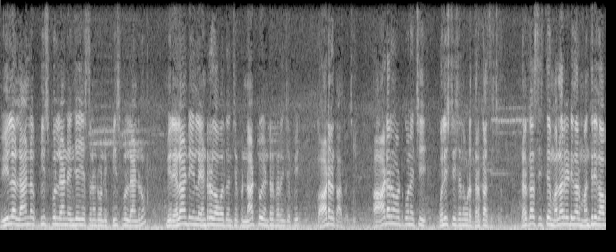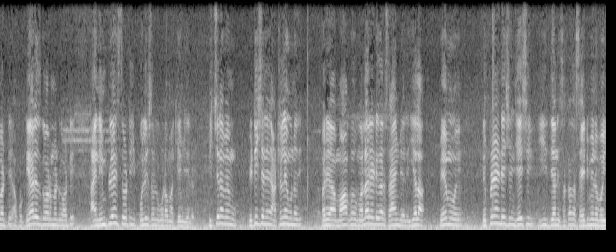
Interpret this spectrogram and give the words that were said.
వీళ్ళ ల్యాండ్ పీస్ఫుల్ ల్యాండ్ ఎంజాయ్ చేస్తున్నటువంటి పీస్ఫుల్ ల్యాండ్ను మీరు ఎలాంటి ఇంట్లో ఎంటర్ కావద్దని చెప్పి నాట్ టు ఎంటర్ఫేర్ అని చెప్పి ఒక ఆర్డర్ కాపీ ఆ ఆర్డర్ను పట్టుకొని వచ్చి పోలీస్ స్టేషన్లో కూడా దరఖాస్తు ఇచ్చాం దరఖాస్తు ఇస్తే మల్లారెడ్డి గారు మంత్రి కాబట్టి అప్పుడు టీఆర్ఎస్ గవర్నమెంట్ కాబట్టి ఆయన ఇన్ఫ్లుయెన్స్ తోటి ఈ పోలీసు వాళ్ళు కూడా మాకేం చేయలేదు. ఇచ్చిన మేము పిటిషన్ అట్లనే ఉన్నది. మరి మాకు మల్లారెడ్డి గారు సాయం చేయాలి. ఇలా మేము రిప్రజెంటేషన్ చేసి ఈ దాన్ని చక్కగా సైట్ మీద పోయి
